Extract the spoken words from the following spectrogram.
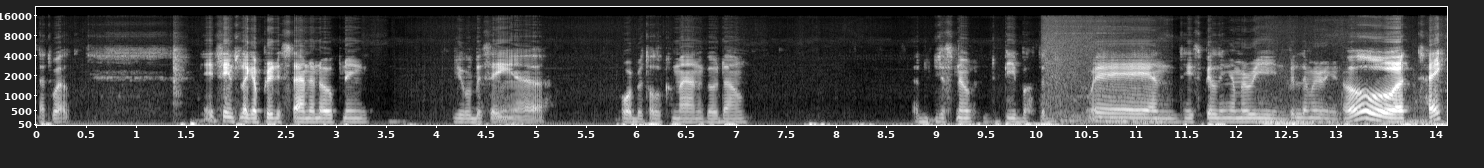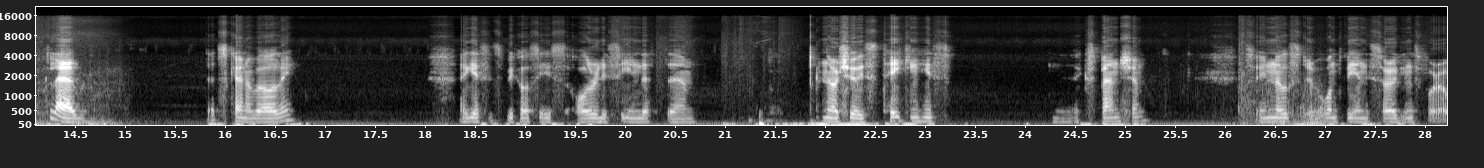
that well. It seems like a pretty standard opening. You will be seeing a orbital command go down. I just know the B button. Way and he's building a marine, build a marine. Oh, a tech lab! That's kind of early. I guess it's because he's already seen that um, Nerchio is taking his uh, expansion. So he knows there won't be any Zerglings for uh,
